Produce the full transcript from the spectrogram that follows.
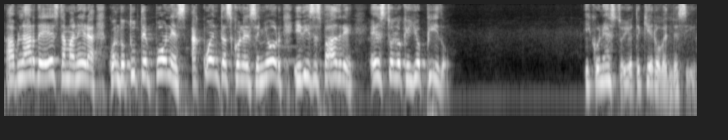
hablar de esta manera, cuando tú te pones a cuentas con el Señor y dices, Padre, esto es lo que yo pido. Y con esto yo te quiero bendecir.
